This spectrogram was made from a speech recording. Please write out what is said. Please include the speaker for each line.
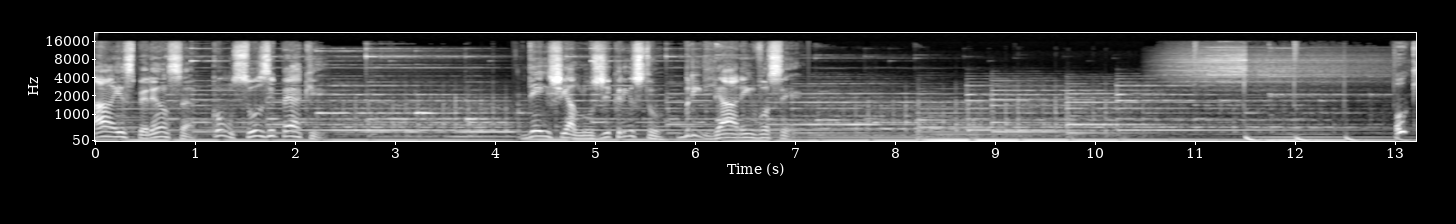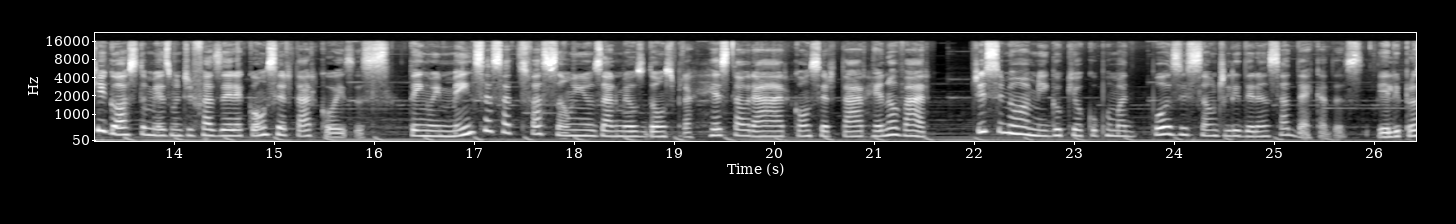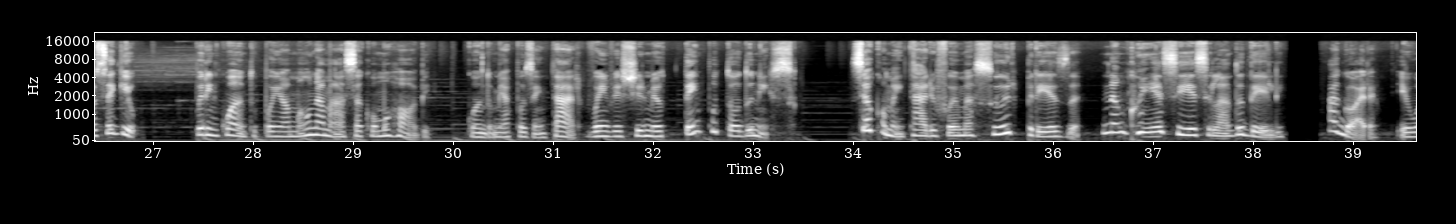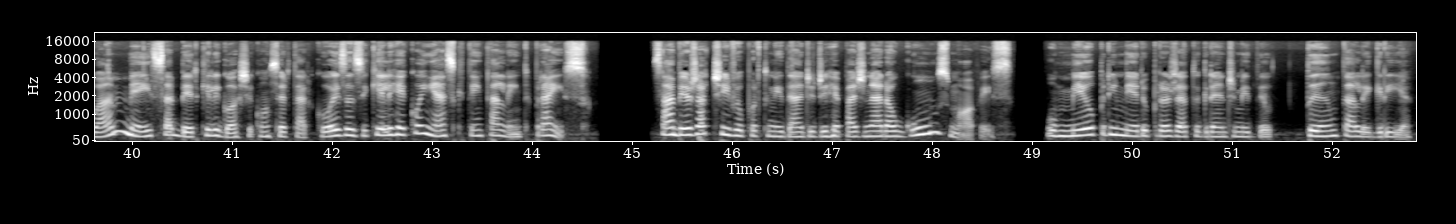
Speaker 1: A Esperança com Suzy Peck. Deixe a luz de Cristo brilhar em você.
Speaker 2: O que gosto mesmo de fazer é consertar coisas. Tenho imensa satisfação em usar meus dons para restaurar, consertar, renovar, disse meu amigo que ocupa uma posição de liderança há décadas. Ele prosseguiu. Por enquanto, ponho a mão na massa como hobby. Quando me aposentar, vou investir meu tempo todo nisso. Seu comentário foi uma surpresa. Não conhecia esse lado dele. Agora, eu amei saber que ele gosta de consertar coisas e que ele reconhece que tem talento para isso. Sabe, eu já tive a oportunidade de repaginar alguns móveis. O meu primeiro projeto grande me deu tanta alegria.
